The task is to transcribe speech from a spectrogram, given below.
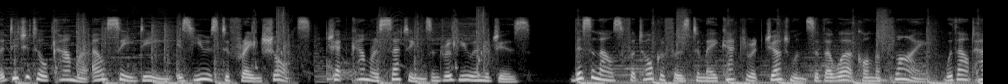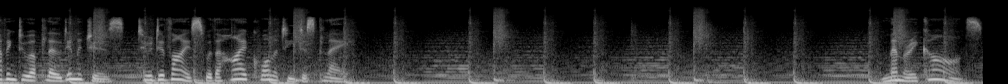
A digital camera LCD is used to frame shots, check camera settings and review images. This allows photographers to make accurate judgments of their work on the fly without having to upload images to a device with a high quality display. Memory cards.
